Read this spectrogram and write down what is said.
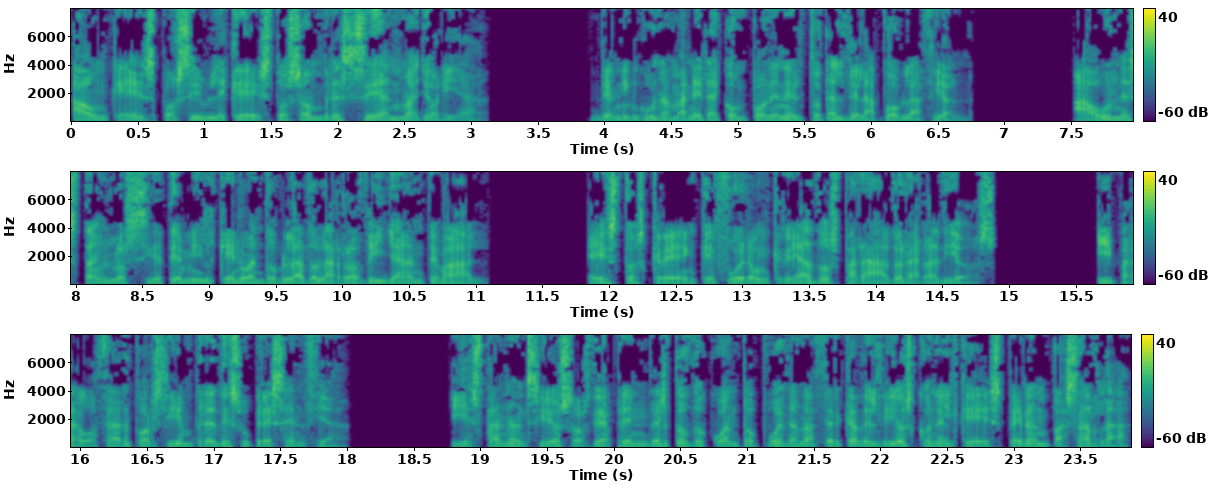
aunque es posible que estos hombres sean mayoría, de ninguna manera componen el total de la población. Aún están los siete mil que no han doblado la rodilla ante Baal. Estos creen que fueron creados para adorar a Dios. Y para gozar por siempre de su presencia. Y están ansiosos de aprender todo cuanto puedan acerca del Dios con el que esperan pasar la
